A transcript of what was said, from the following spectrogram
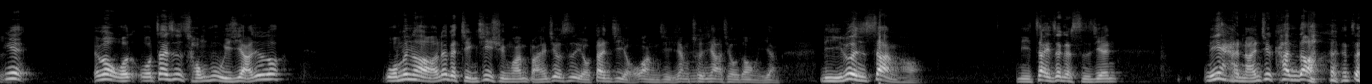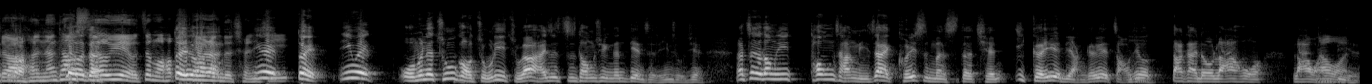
因为有没有我我再次重复一下，就是说。我们哈那个景气循环本来就是有淡季有旺季，像春夏秋冬一样。理论上哈，你在这个时间，你很难去看到 这个，很难看到十二月有这么漂亮的成绩。因为对，因为我们的出口主力主要还是资通讯跟电子零组件。那这个东西通常你在 Christmas 的前一个月两个月早就大概都拉货拉完毕了。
